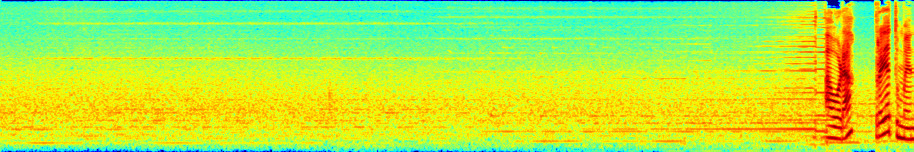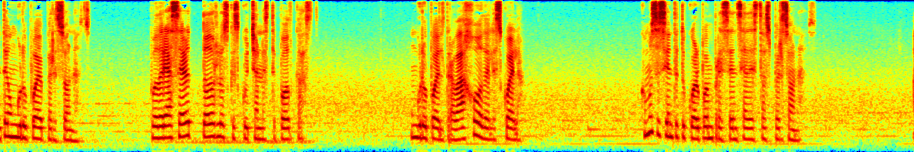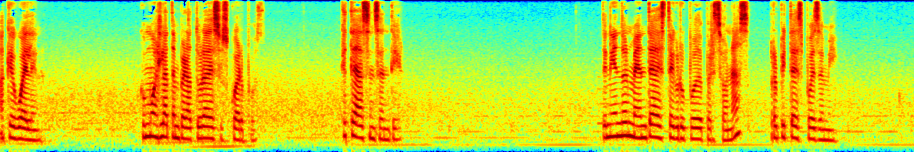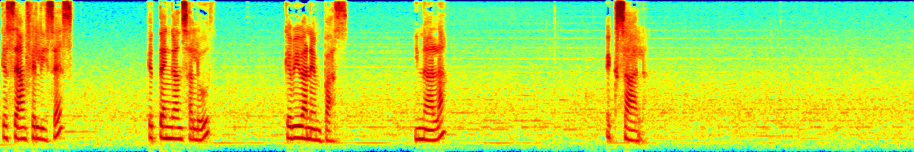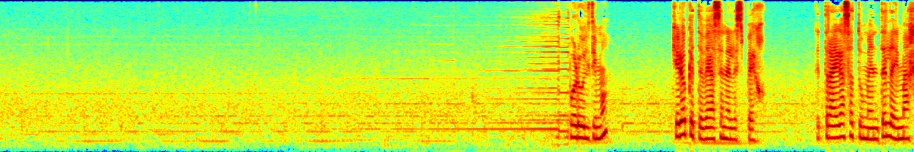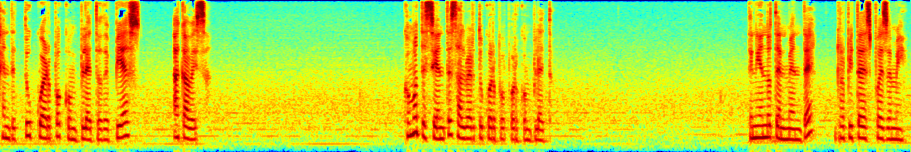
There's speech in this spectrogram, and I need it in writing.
Ahora, trae a tu mente un grupo de personas. Podría ser todos los que escuchan este podcast. Un grupo del trabajo o de la escuela. ¿Cómo se siente tu cuerpo en presencia de estas personas? ¿A qué huelen? ¿Cómo es la temperatura de sus cuerpos? ¿Qué te hacen sentir? Teniendo en mente a este grupo de personas, repite después de mí. Que sean felices que tengan salud, que vivan en paz. Inhala. Exhala. Por último, quiero que te veas en el espejo, que traigas a tu mente la imagen de tu cuerpo completo de pies a cabeza. ¿Cómo te sientes al ver tu cuerpo por completo? Teniéndote en mente, repite después de mí.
